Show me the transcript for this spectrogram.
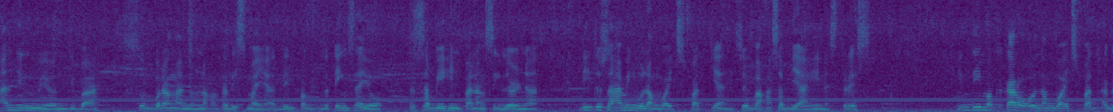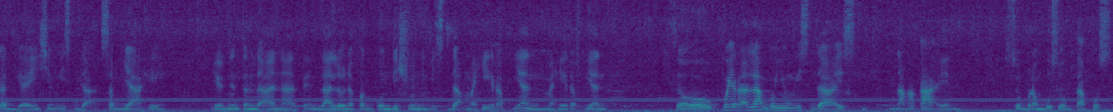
Anin mo yun, di ba? Sobrang ano, nakakadismaya. Then pagdating sa'yo, sasabihin pa ng sealer na dito sa amin walang white spot yan. So baka sa biyahe na stress. Hindi magkakaroon ng white spot agad guys yung isda sa biyahe. Yun yung tandaan natin. Lalo na pag kondisyon ng isda, mahirap yan. Mahirap yan. So, pwera lang kung yung isda is nakakain sobrang busog tapos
